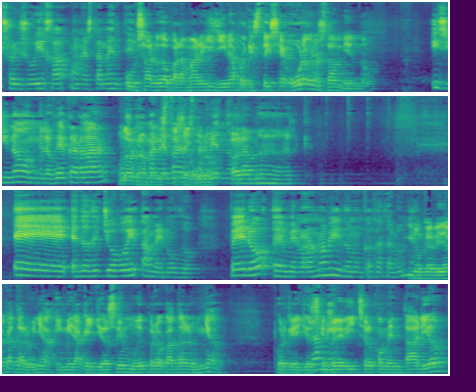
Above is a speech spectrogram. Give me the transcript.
soy su hija, honestamente. Un saludo para Mark y Gina porque estoy seguro que nos están viendo. Y si no, me los voy a cargar. No, no, les estoy seguro. viendo. Hola, Mark. Eh, entonces yo voy a menudo. Pero eh, mi hermano no ha ido nunca a Cataluña. Nunca he ido a Cataluña. Y mira que yo soy muy pro Cataluña. Porque yo También. siempre he dicho el comentario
